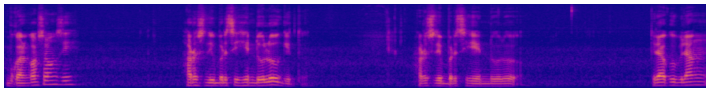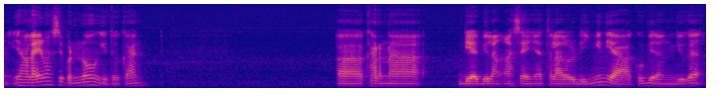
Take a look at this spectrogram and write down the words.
bukan kosong sih harus dibersihin dulu gitu. Harus dibersihin dulu. Jadi aku bilang yang lain masih penuh gitu kan. Uh, karena dia bilang AC-nya terlalu dingin ya aku bilang juga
